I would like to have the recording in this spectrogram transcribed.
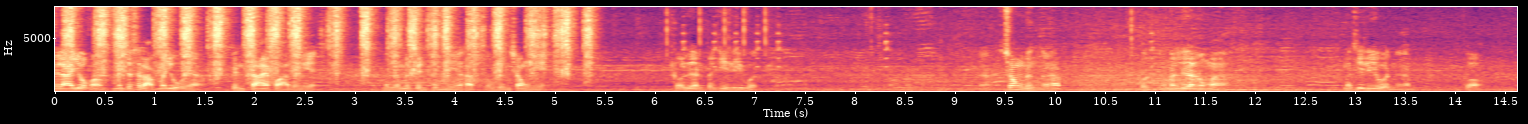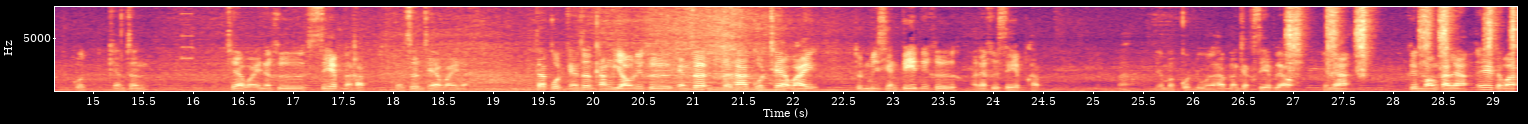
เวลายกอะมันจะสลับมาอยู่เนี่ย เป็นซ้ายขวาตรงนี้ มันยังไม่เป็นปุ่มนี้ครับ ต้องเป็นช่องนี้ ก็เลื่อนไปที่รีเวิร์ดช่องหนึ่งนะครับ กดให้มันเลื่อนลงมา มาที่รีเวิร์ดนะครับ ก็กด cancel แช่ไว้นะคือเซฟนะครับ cancel แช่ไว้เนี่ย ถ้ากด cancel ครั้งเดียวนี่คือ cancel แต่ถ้ากดแช่ไว้จนมีเสียงตีดนี่คือ อันนั้นคือเซฟครับเดี๋ยวมากดดูนะครับ หลังจากเซฟแล้วเห็นไหมฮะขึ้นพร้อมกันแล้ว เอ๊แต่ว่า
